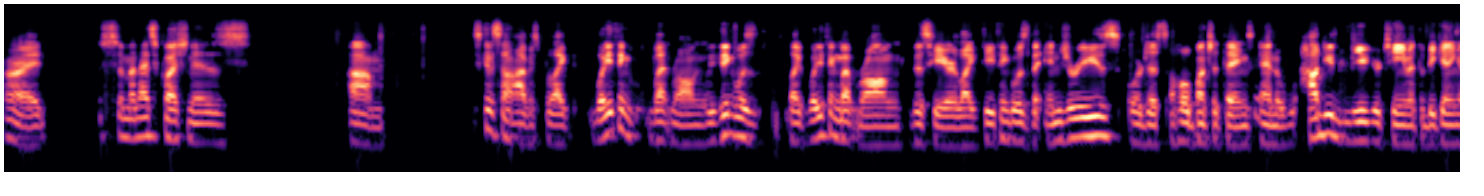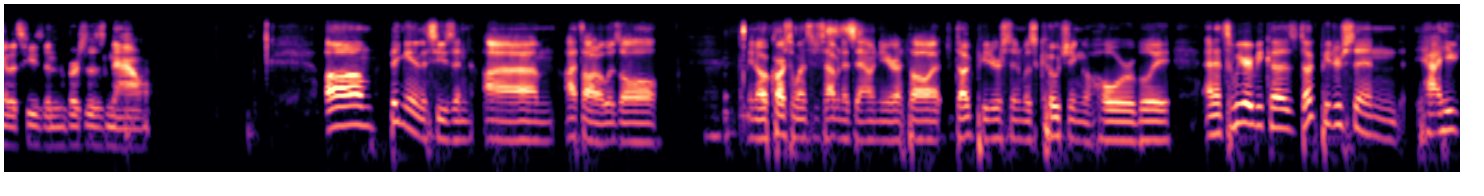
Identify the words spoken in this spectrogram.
All right. So my next question is, um, it's gonna sound obvious, but like, what do you think went wrong? Do you think was like, what do you think went wrong this year? Like, do you think it was the injuries or just a whole bunch of things? And how do you view your team at the beginning of the season versus now? Um, beginning of the season, um, I thought it was all, you know, Carson Wentz was having a down year. I thought Doug Pederson was coaching horribly, and it's weird because Doug Pederson, he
